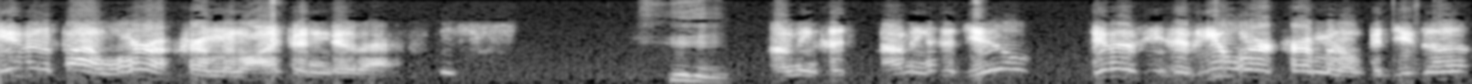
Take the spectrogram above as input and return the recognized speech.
Even if I were a criminal, I couldn't do that. I mean, could I mean, could you? Even if you, if you were a criminal, could you do it?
